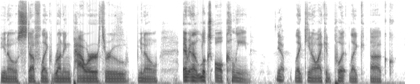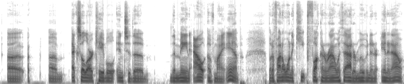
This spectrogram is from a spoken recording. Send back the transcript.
you know, stuff like running power through, you know, every, and it looks all clean. yep. Like you know, I could put like a, a, a um, XLR cable into the the main out of my amp. But if I don't want to keep fucking around with that or moving it in and out,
